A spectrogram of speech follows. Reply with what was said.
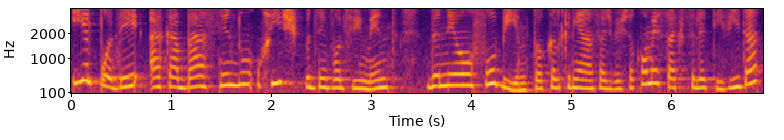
E ele pode acabar sendo um risco para o desenvolvimento da neofobia. Então, aquela criança às vezes está a seletividade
